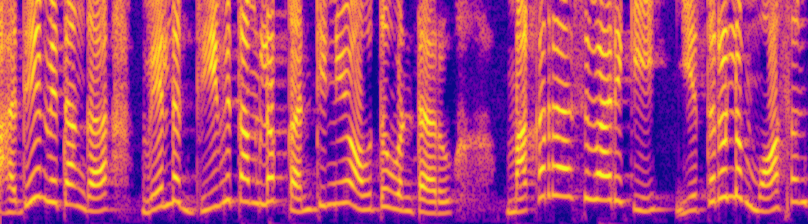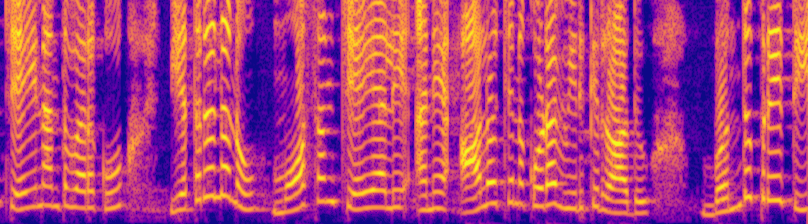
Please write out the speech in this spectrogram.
అదే విధంగా వీళ్ళ జీవితంలో కంటిన్యూ అవుతూ ఉంటారు. మకర రాశి వారికి ఇతరులు మోసం చేయనంత వరకు ఇతరులను మోసం చేయాలి అనే ఆలోచన కూడా వీరికి రాదు. బంధుప్రీతి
